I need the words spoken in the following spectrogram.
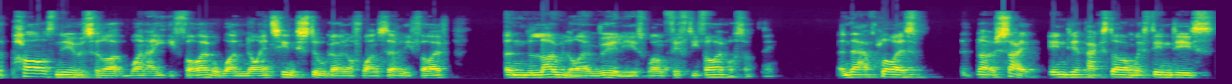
the par's nearer to like 185 or 190 and it's still going off 175. And the low line really is 155 or something. And that applies, like I say, India, Pakistan, West Indies,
